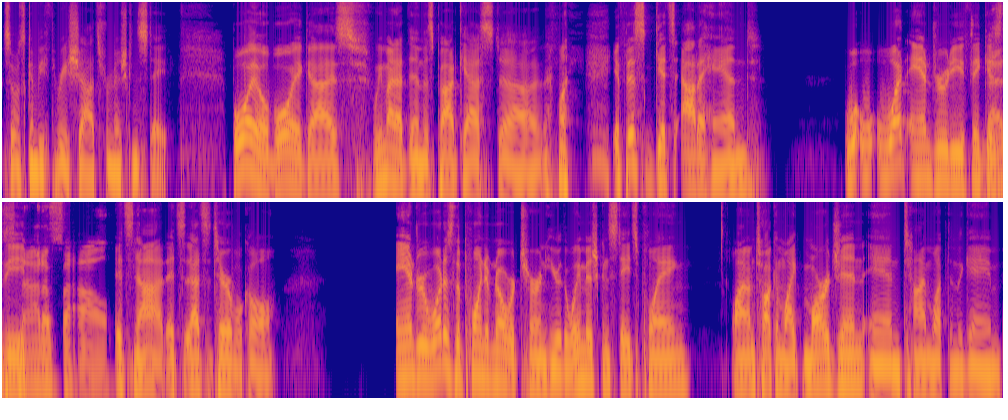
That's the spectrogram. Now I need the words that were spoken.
So it's going to be three shots for Michigan State. Boy, oh boy, guys, we might have to end this podcast. Uh, if this gets out of hand, what, what Andrew do you think that's is the? not a foul. It's not. It's that's a terrible call. Andrew, what is the point of no return here? The way Michigan State's playing, I'm talking like margin and time left in the game.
